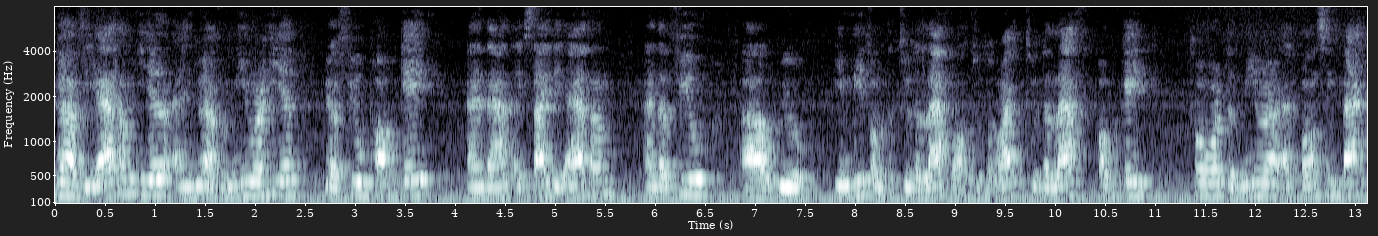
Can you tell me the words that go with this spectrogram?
you have the atom here, and you have a mirror here. You have field propagate, and then excite the atom, and the field uh, will emit from the, to the left or to the right. To the left, propagate toward the mirror and bouncing back,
